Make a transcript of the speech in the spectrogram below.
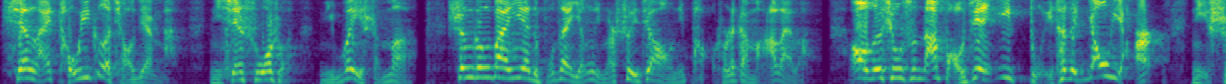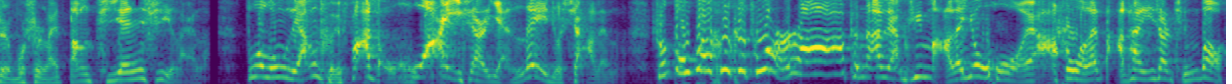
先来头一个条件吧。你先说说，你为什么深更半夜的不在营里面睡觉？你跑出来干嘛来了？”奥德修斯拿宝剑一怼他的腰眼儿：“你是不是来当奸细来了？”多隆两腿发抖，哗一下，眼泪就下来了，说：“都怪赫克托尔啊，他拿两匹马来诱惑我呀，说我来打探一下情报，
